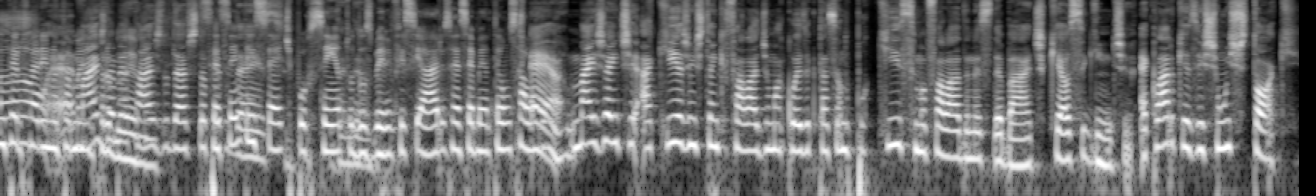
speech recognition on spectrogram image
interferem no é tamanho mais do problema? da metade do déficit da Previdência. 67% Entendeu? dos beneficiários recebem até um salário É, mínimo. mas, gente, aqui a gente tem que falar de uma coisa que está sendo pouquíssimo falada nesse debate, que é o seguinte: é claro que existe um estoque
